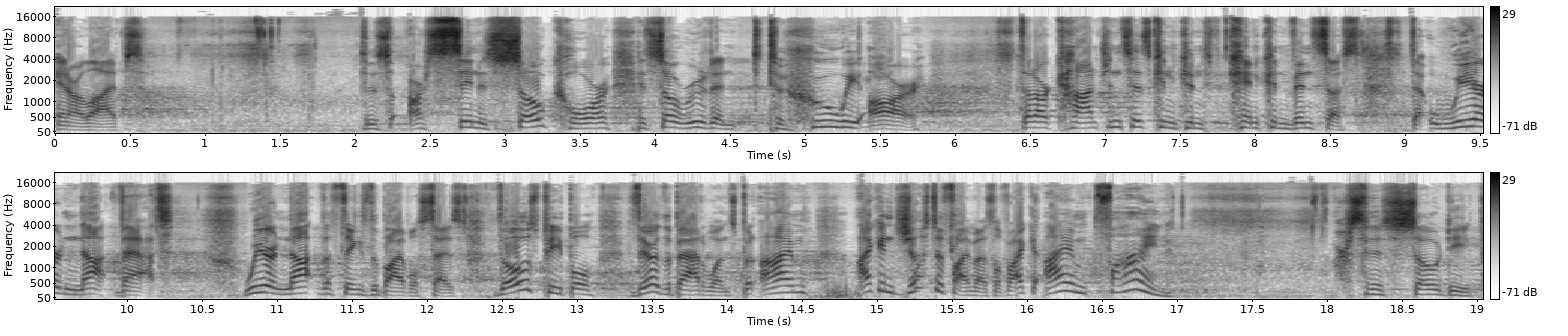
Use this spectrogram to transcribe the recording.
in our lives. This, our sin is so core and so rooted to who we are that our consciences can, can, can convince us that we are not that. We are not the things the Bible says. Those people, they're the bad ones, but I'm, I can justify myself. I, I am fine. Our sin is so deep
